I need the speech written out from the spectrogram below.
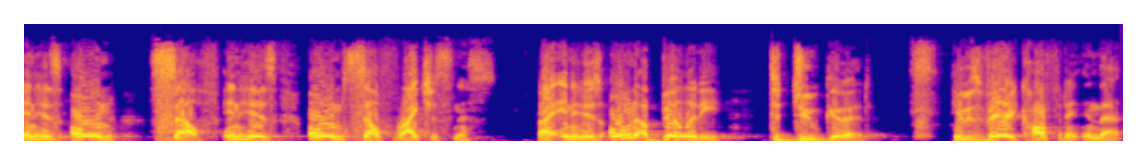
in his own self, in his own self-righteousness, right? In his own ability to do good. He was very confident in that.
